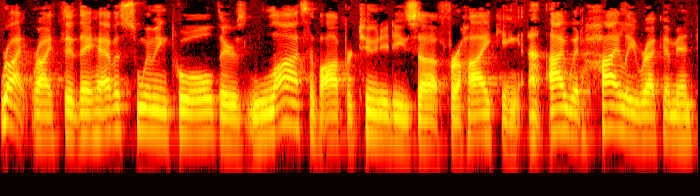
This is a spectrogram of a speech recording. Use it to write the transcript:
Right, right. They have a swimming pool. There's lots of opportunities uh, for hiking. I would highly recommend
